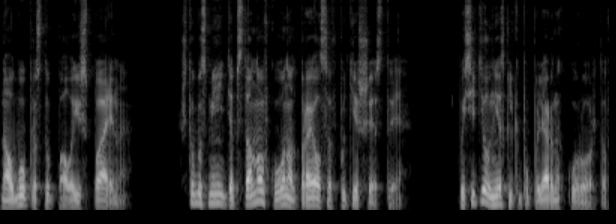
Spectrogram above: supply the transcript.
На лбу проступала испарина. Чтобы сменить обстановку, он отправился в путешествие. Посетил несколько популярных курортов.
